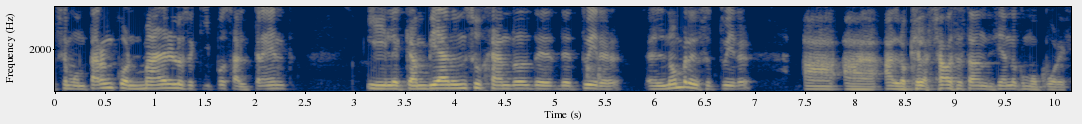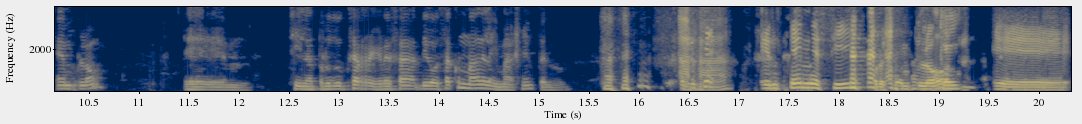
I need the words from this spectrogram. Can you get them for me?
se montaron con madre los equipos al trend y le cambiaron su handle de, de Twitter, el nombre de su Twitter, a, a- a lo que las chavas estaban diciendo, como por ejemplo, eh, si la Produxa regresa, digo, está con madre la imagen, pero... Ajá. En Tennessee, por ejemplo, eh,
